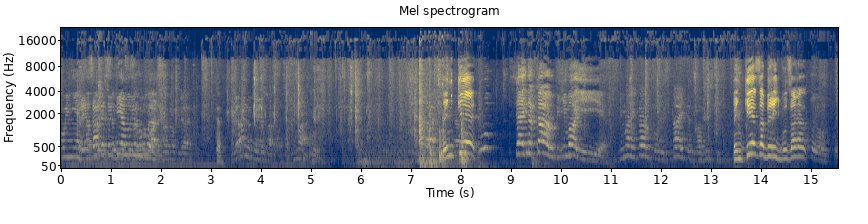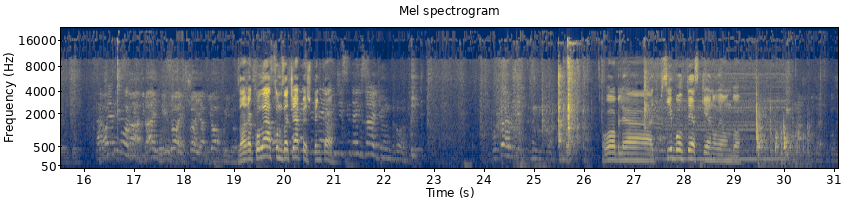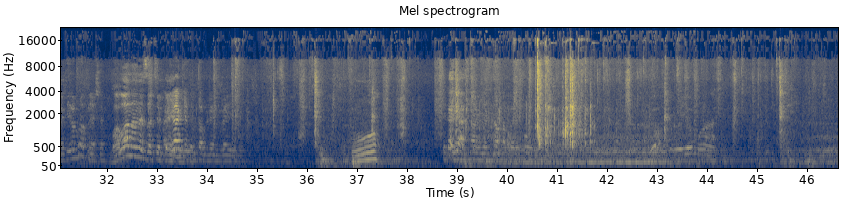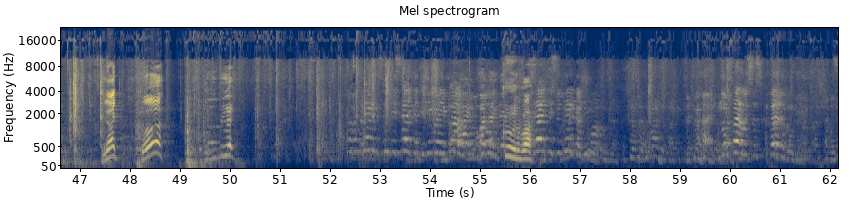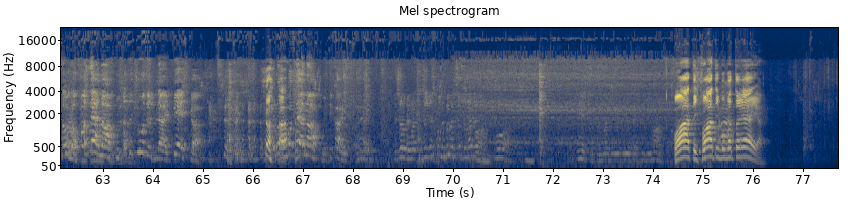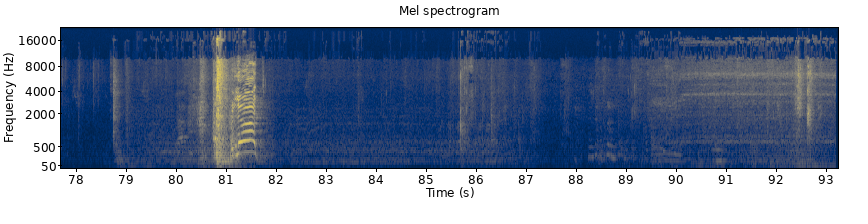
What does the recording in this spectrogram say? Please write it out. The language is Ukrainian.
хуйні. Приїжджати то діло, він говорить. Реально приїжджати. Пеньки! Сядь на кару, піднімай її. Знімай карку, сідайте два. Пеньки заберіть, бо зараз. Та вже пофіг. Дай пізой, що я вйобую. Зараз колесом зачепиш пенька. Сідай ззаді он до. О, блядь, всі болти скинули он до. Блядь, і наоборот не ще. Балона не А зацепив. як я тут, блін, виїду? У. Чекай, як? Знаю, як там на переході. Йо-твою мать. Блядь! О! Блядь! Що ви дивитесь, сядьте, піднімай кару. Курва! Ну, вперлися спереду. Та воно впаде нахуй, що ти чудиш, блядь, Петька? Воно впаде нахуй, тікай. Ти що, блядь, ти коли буде давай? Хватить, хватить, бо батарея! Блядь!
